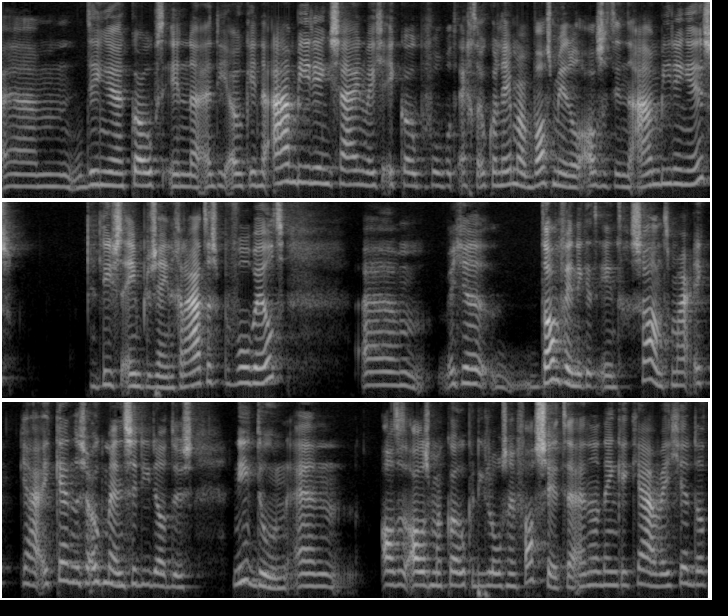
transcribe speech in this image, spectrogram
um, dingen koopt in de, die ook in de aanbieding zijn. Weet je, ik koop bijvoorbeeld echt ook alleen maar wasmiddel als het in de aanbieding is. Het liefst 1 plus 1 gratis bijvoorbeeld. Um, weet je, dan vind ik het interessant. Maar ik, ja, ik ken dus ook mensen die dat dus niet doen. En altijd alles maar kopen die los en vast zitten. En dan denk ik, ja, weet je, dat,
